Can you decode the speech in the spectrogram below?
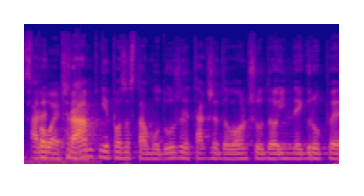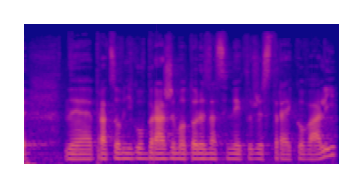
społecznej. Ale Trump nie pozostał mu dłużny, także dołączył do innej grupy pracowników branży motoryzacyjnej, którzy strajkowali.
